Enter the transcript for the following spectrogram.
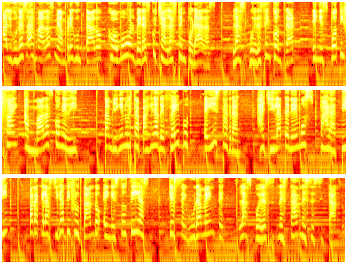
Algunas amadas me han preguntado cómo volver a escuchar las temporadas. Las puedes encontrar en Spotify Amadas con Edith, también en nuestra página de Facebook e Instagram. Allí la tenemos para ti, para que las sigas disfrutando en estos días que seguramente las puedes estar necesitando.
